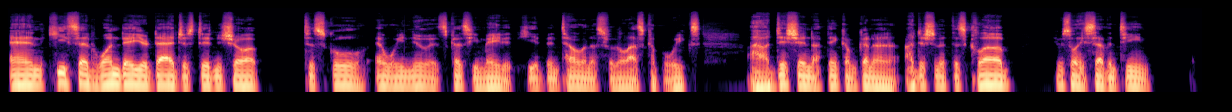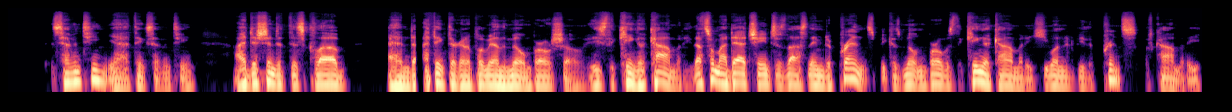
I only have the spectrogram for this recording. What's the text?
And Keith said, "One day your dad just didn't show up to school and we knew it's because he made it. He had been telling us for the last couple weeks. I auditioned. I think I'm going to audition at this club. He was only 17. 17? Yeah, I think 17. I auditioned at this club and I think they're going to put me on the Milton Berle show. He's the king of comedy. That's why my dad changed his last name to Prince because Milton Berle was the king of comedy. He wanted to be the prince of comedy.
